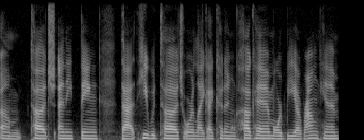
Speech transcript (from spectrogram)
um, touch anything that he would touch, or like I couldn't hug him or be around him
